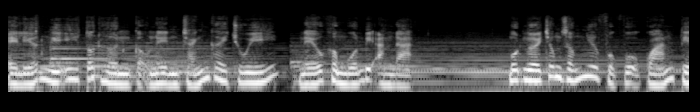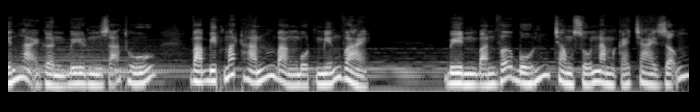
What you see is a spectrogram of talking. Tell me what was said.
Elliot nghĩ tốt hơn cậu nên tránh gây chú ý nếu không muốn bị ăn đạn. Một người trông giống như phục vụ quán tiến lại gần Bin dã thú và bịt mắt hắn bằng một miếng vải. Bin bắn vỡ bốn trong số năm cái chai rỗng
